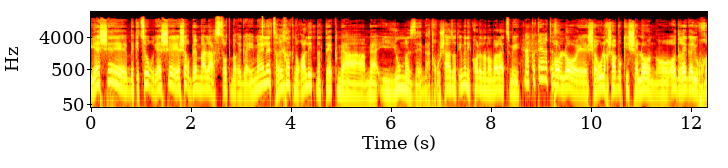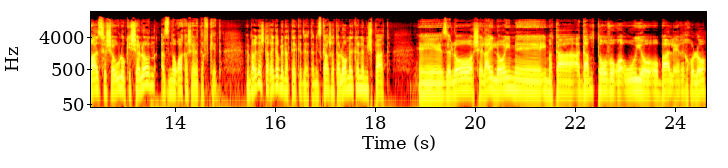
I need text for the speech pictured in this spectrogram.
יש, uh, בקיצור, יש, uh, יש הרבה מה לעשות ברגעים האלה, צריך רק נורא להתנתק מה, מהאיום הזה, מהתחושה הזאת. אם אני כל הזמן אומר לעצמי, מהכותרת הזאת. או לא, שאול עכשיו הוא כישלון, או עוד רגע יוכרז ששאול הוא כישלון, אז נורא קשה לתפקד. וברגע שאתה רגע מנתק את זה, אתה נזכר שאתה לא עומד כאן למשפט. זה לא, השאלה היא לא אם, אם אתה אדם טוב או ראוי או, או בעל ערך או לא.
